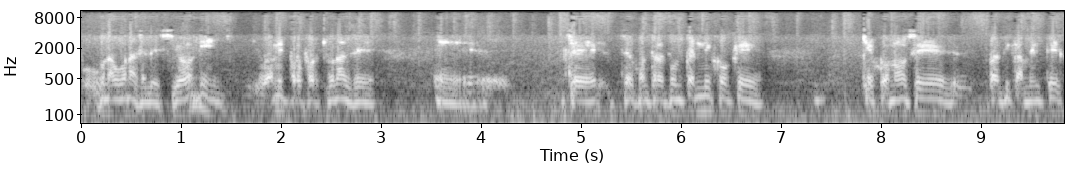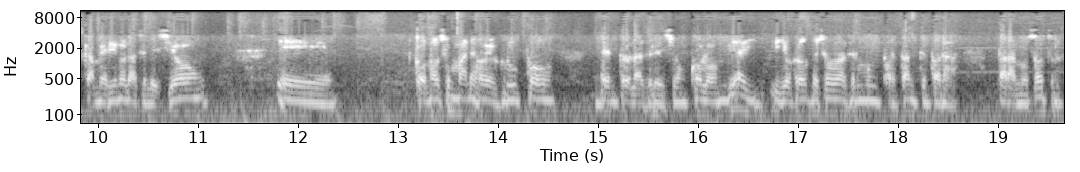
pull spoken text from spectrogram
una buena selección y, bueno y por fortuna se, eh, se, se contrató un técnico que que conoce prácticamente el camerino de la selección eh, conoce un manejo del grupo dentro de la selección Colombia y, yo creo que eso va a ser muy importante para, para nosotros.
